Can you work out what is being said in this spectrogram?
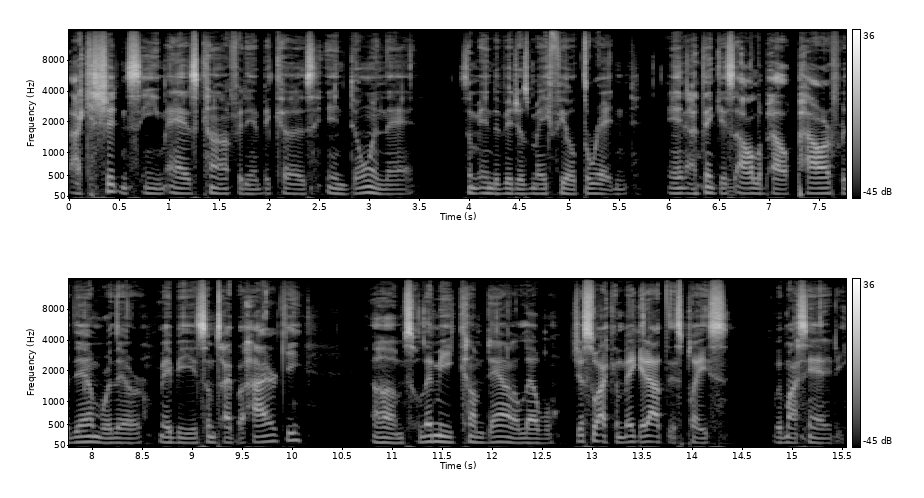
I shouldn't seem as confident because in doing that, some individuals may feel threatened. And I think it's all about power for them, where there maybe some type of hierarchy. Um, so let me come down a level just so I can make it out this place with my sanity.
